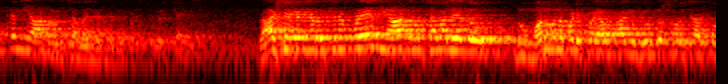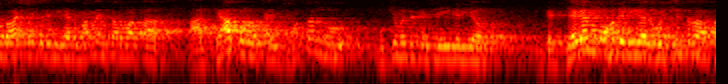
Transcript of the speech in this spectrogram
ఇంకా నీ ఆటలు చల్లనేటువంటి పరిస్థితులు వచ్చాయి. రాజశేఖర గారు వచ్చినప్పుడే నీ ఆటలు చల్లలేదు. నువ్వు మరుగున పడిపోయావు కానీ దురదృష్టవశాత్తు రాజశేఖర రెడ్డి గారు మరణిన తర్వాత ఆ గ్యాప్లో ఒక ఐదు సంవత్సరాలు నువ్వు ముఖ్యమంత్రిగా చేయగలిగావు. ఇంకా జగన్మోహన్ రెడ్డి గారు వచ్చిన తర్వాత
